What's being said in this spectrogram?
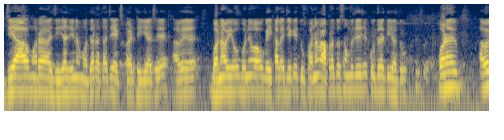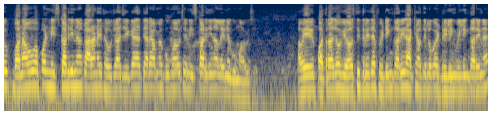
જે આ મારા જીજાજીના મધર હતા જે એક્સપાયર થઈ ગયા છે, હવે બનાવ એવો બન્યો, આવો ગઈકાલે જે કંઈ તુફાન આવે, આપણે તો સમજીએ છીએ કુદરતી હતું. પણ હવે બનાવો પણ નિષ્કાળજીના કારણે થયું છે. આ જગ્યાએ અત્યારે અમે ગુમાવ્યું છે, નિષ્કાળજીના લઈને ગુમાવ્યું છે. હવે એ પતરા જો વ્યવસ્થિત રીતે ફિટિંગ કરી રાખ્યા હતી લોકોએ ડ્રિલિંગ વિલિંગ કરીને,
